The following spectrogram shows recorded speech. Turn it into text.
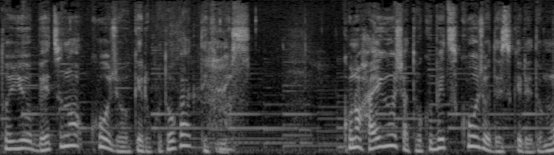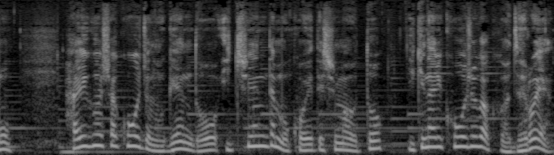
という別の控除を受けることができます。この配偶者特別控除ですけれども配偶者控除の限度を1円でも超えてしまうといきなり控除額が0円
